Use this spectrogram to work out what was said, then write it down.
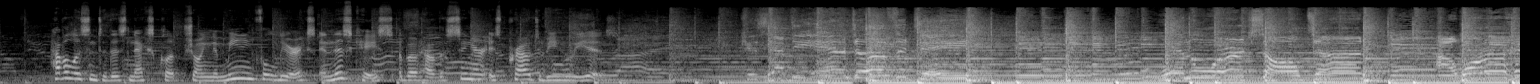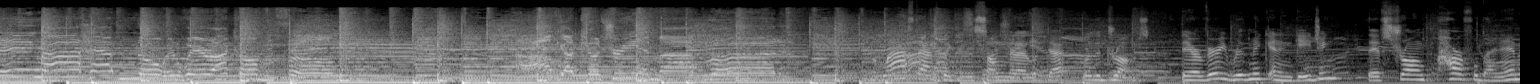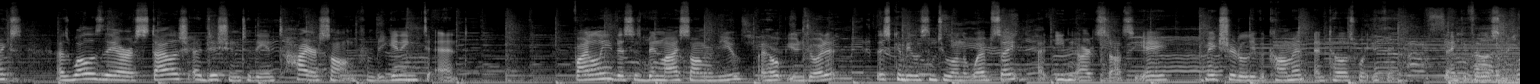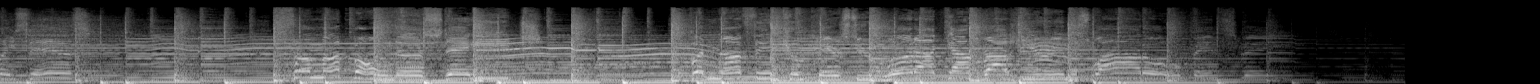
Have a listen to this next clip showing the meaningful lyrics, in this case, about how the singer is proud to be who he is. Cause at the end of the day, when the work's all done, I wanna hang my hat knowing where I come from. I've got country in my blood. The last aspect of the song that I looked at were the drums. They are very rhythmic and engaging, they have strong, powerful dynamics, as well as they are a stylish addition to the entire song from beginning to end. Finally, this has been my song review. I hope you enjoyed it. This can be listened to on the website at edenarts.ca. Make sure to leave a comment and tell us what you think. Thank you for listening. From up on the stage, but nothing compares to what I got right here.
